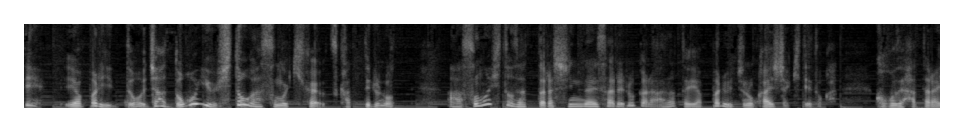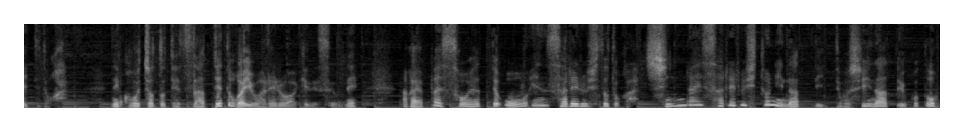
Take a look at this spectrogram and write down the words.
で、やっぱりじゃあどういう人がその機械を使ってるの？あ、その人だったら信頼されるから、あなたやっぱりうちの会社来てとか、ここで働いてとか、ね、こうちょっと手伝ってとか言われるわけですよね。だからやっぱりそうやって応援される人とか、信頼される人になっていってほしいなということを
